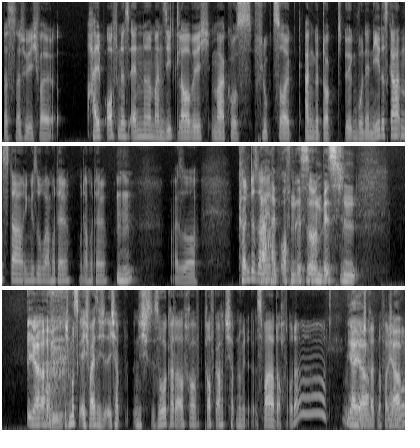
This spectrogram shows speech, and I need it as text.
das ist natürlich, weil halboffenes Ende. Man sieht, glaube ich, Markus Flugzeug angedockt irgendwo in der Nähe des Gartens, da irgendwie so am Hotel oder am Hotel. Mhm. Also könnte sein. Ja, halb offen ist so ein bisschen. Ja. Ich muss, ich weiß nicht, ich habe nicht so gerade drauf, drauf geachtet. Ich habe nur mit, es war doch, oder? Ja, ja. Ich noch falsch ja, ja.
